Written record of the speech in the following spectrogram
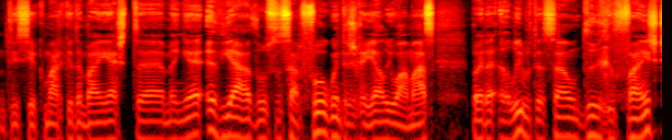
notícia que marca também esta manhã, adiado o cessar-fogo entre Israel e o Hamas para a libertação de reféns.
